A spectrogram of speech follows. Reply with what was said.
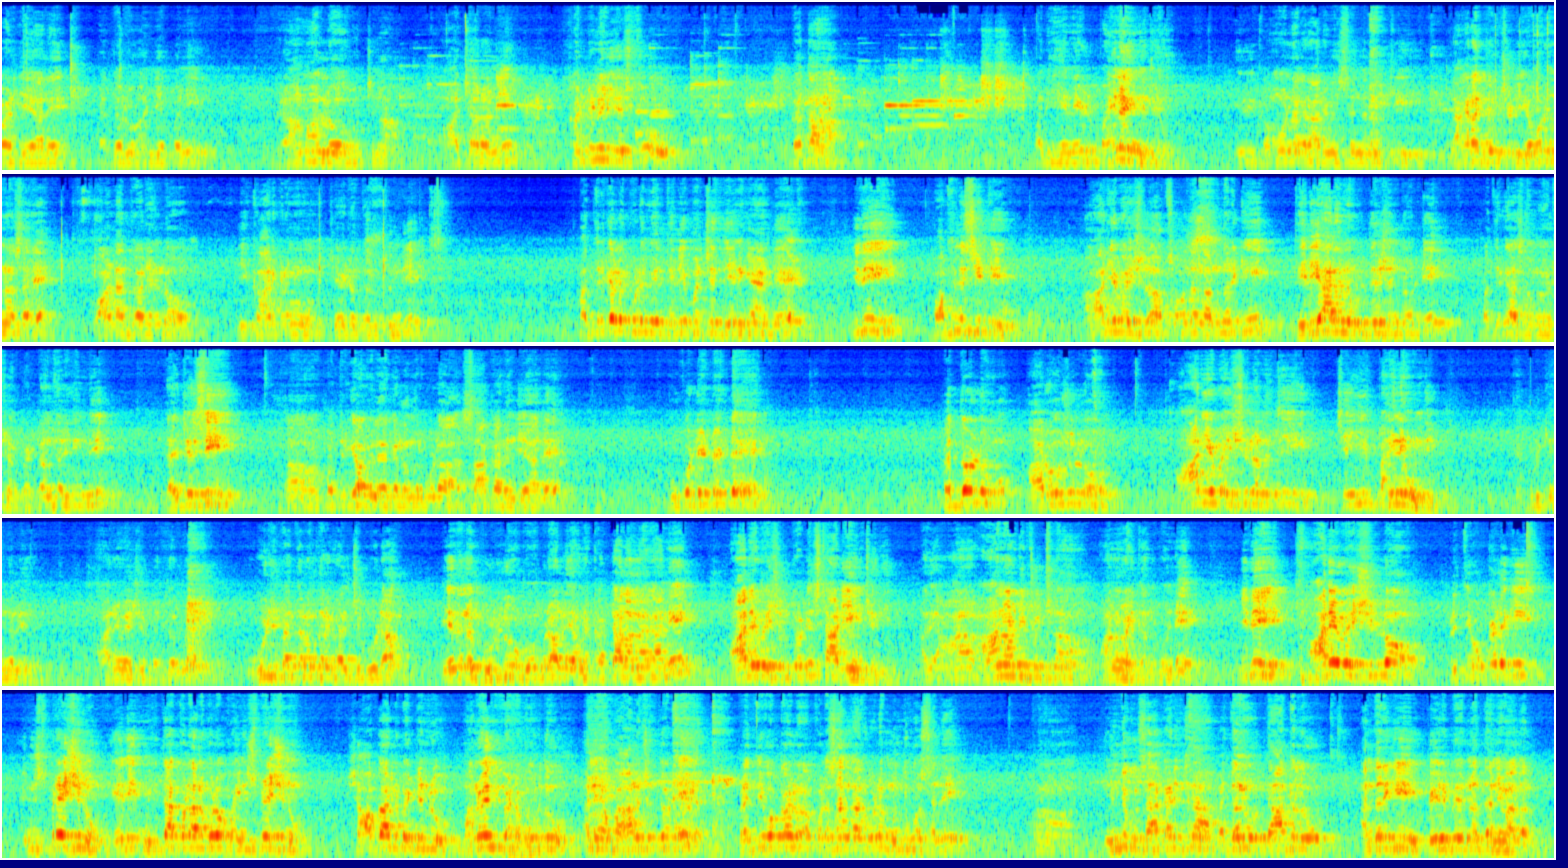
ఏర్పాటు చేయాలి పెద్దలు అని చెప్పని గ్రామాల్లో వచ్చిన ఆచారాన్ని కంటిన్యూ చేస్తూ గత పదిహేను ఏళ్ళు పైన అయింది మేము. ఇవి ఖమ్మం నగర ఆరోగ్య సంఘం నుంచి నగరాధ్యక్షుడు ఎవరున్నా సరే వాళ్ళ ఆధ్వర్యంలో ఈ కార్యక్రమం చేయడం జరుగుతుంది. పత్రికలకు కూడా మేము తెలియపరిచేది దేనికే అంటే ఇది పబ్లిసిటీ ఆర్యవైశ్యుల సోదరులందరికీ తెలియాలనే ఉద్దేశంతో పత్రికా సమావేశం పెట్టడం జరిగింది. దయచేసి పత్రికా విలేకరులందరూ కూడా సహకారం చేయాలి. ఇంకోటి ఏంటంటే పెద్దోళ్ళు ఆ రోజుల్లో ఆర్యవైశ్యులు అనేది చెయ్యి పైనే ఉంది. ఎప్పుడు కింద లేదు. ఆర్యవైశ్య పెద్దోళ్ళు ఊరి పెద్దలందరూ కలిసి కూడా ఏదైనా గుళ్ళు గోపురాలు ఏమైనా కట్టాలన్నా కానీ ఆర్యవైశ్యులతో స్టార్ట్ చేయించింది. అది ఆ- ఆనాటి నుంచి వచ్చిన ఆనవాయితీ అనుకోండి. ఇది ఆర్యవైశ్యుల్లో ప్రతి ఒక్కడికి ఇన్స్పిరేషను ఏది మిగతా కులాలు కూడా ఒక ఇన్స్పిరేషను. షావుకార్లు పెట్టినరు మనం ఎందుకు పెట్టకూడదు అనే ఒక ఆలోచనతో ప్రతి ఒక్కరు కుల సంఘాలు కూడా ముందుకు వస్తుంది. ఇందుకు సహకరించిన పెద్దలు దాతలు అందరికీ పేరు పేరున ధన్యవాదాలు.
